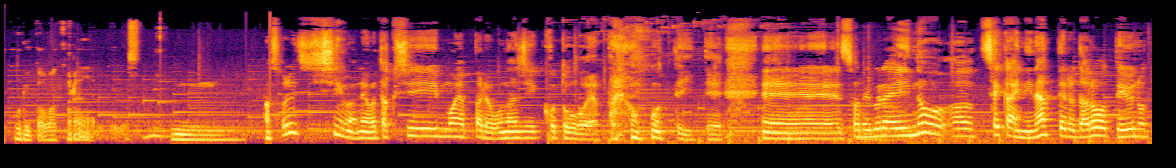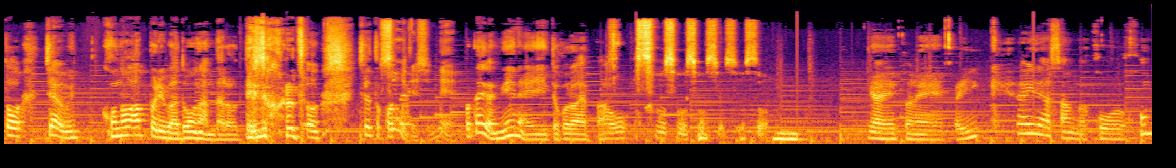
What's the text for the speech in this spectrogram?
起こるかわからないんでですね。うんまあ、それ自身はね、私もやっぱり同じことをやっぱり思っていて、えーそれぐらいのあ世界になってるだろうっていうのと、じゃあ、うこのアプリはどうなんだろうっていうところと、ちょっと答えね。答えが見えないところはやっぱ、おそうそうそうそうそうそう。うんいや、えっとね、やっぱり池ライダーさんがこう、本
